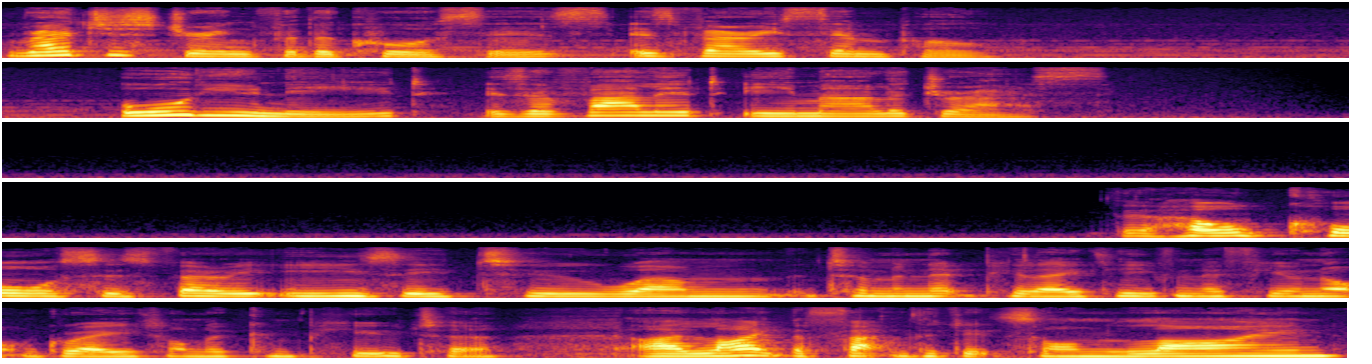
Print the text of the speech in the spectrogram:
Registering for the courses is very simple. All you need is a valid email address. The whole course is very easy to, um, to manipulate even if you're not great on a computer. I like the fact that it's online.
